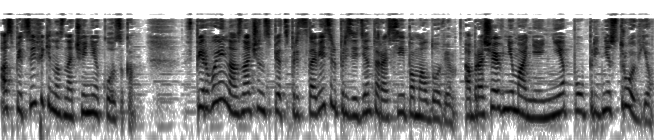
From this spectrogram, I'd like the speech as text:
о специфике назначения Козака. Впервые назначен спецпредставитель президента России по Молдове. Обращаю внимание, не по Приднестровью.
